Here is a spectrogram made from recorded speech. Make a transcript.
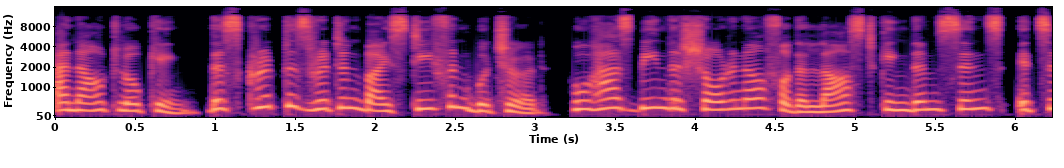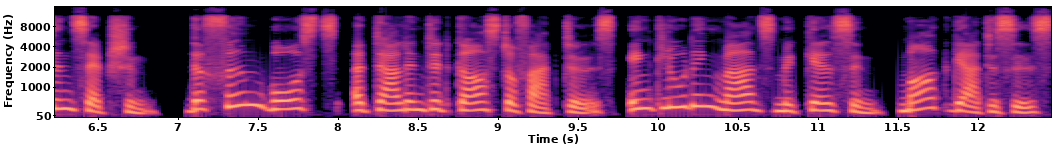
and Outlaw King. The script is written by Stephen Butchard, who has been the showrunner for The Last Kingdom since its inception. The film boasts a talented cast of actors, including Mads Mikkelsen, Mark Gatiss,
